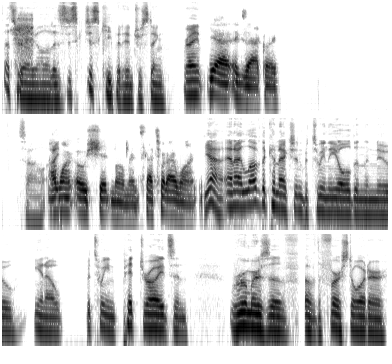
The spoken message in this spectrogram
That's really all it is. Just just keep it interesting, right? Yeah. Exactly. So I, want oh shit moments. That's what I want. Yeah, and I love the connection between the old and the new. You know, between pit droids and rumors of of the First Order.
